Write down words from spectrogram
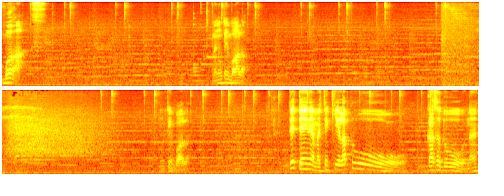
mas... Mas não tem bola. Não tem bola. Detém, né? Mas tem que ir lá pro... Casa do... né?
